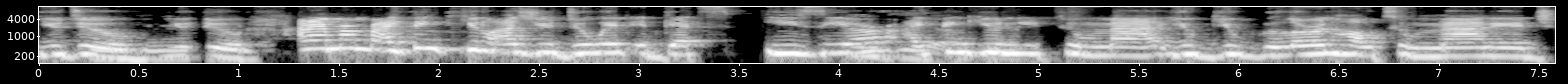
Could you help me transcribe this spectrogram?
You do. Mm-hmm. you do. And i remember i think you know as you do it it gets easier, easier. i think you need to man you you learn how to manage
